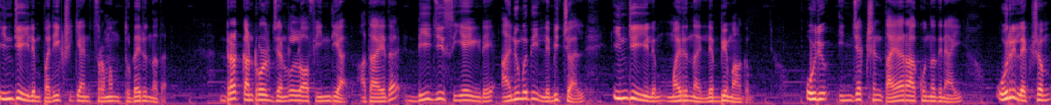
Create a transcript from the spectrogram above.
ഇന്ത്യയിലും പരീക്ഷിക്കാൻ ശ്രമം തുടരുന്നത്. Drug control general of India അതായത് ഡി ജി സി ഐയുടെ അനുമതി ലഭിച്ചാൽ ഇന്ത്യയിലും മരുന്ന് ലഭ്യമാകും. ഒരു ഇഞ്ചക്ഷൻ തയ്യാറാക്കുന്നതിനായി ഒരു ലക്ഷം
